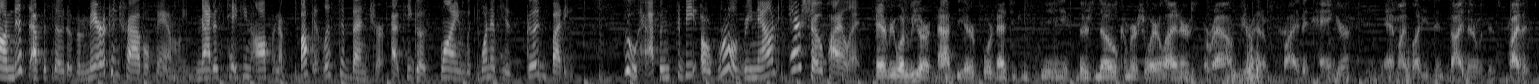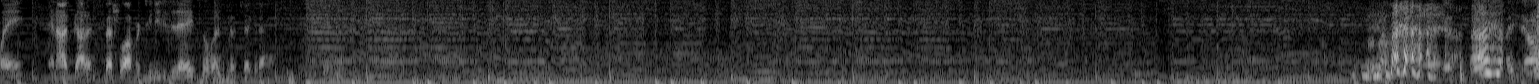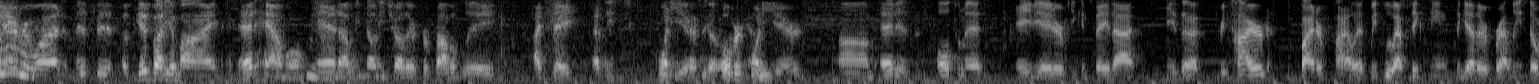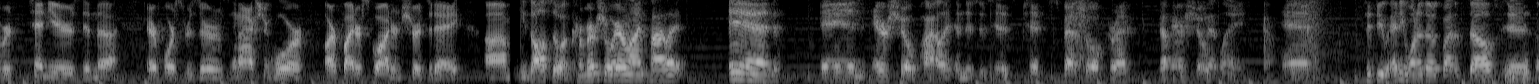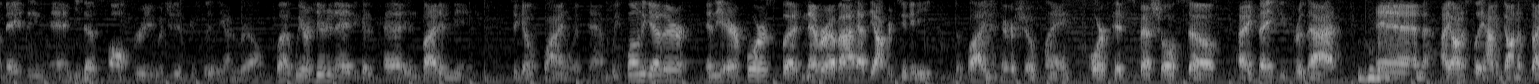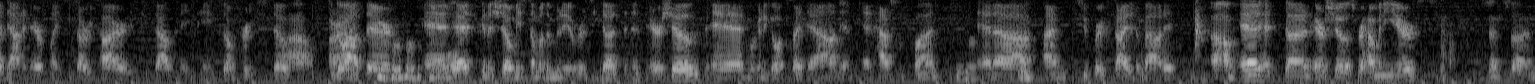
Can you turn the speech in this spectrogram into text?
On this episode of American Travel Family, Matt is taking off on a bucket list adventure as he goes flying with one of his good buddies, who happens to be a world renowned airshow pilot. Hey everyone, we are at the airport, and as you can see, there's no commercial airliners around. We are at a private hangar, and my buddy's inside there with his private plane, and I've got a special opportunity today, so let's go check it out. How you doing, everyone? This is a good buddy of mine, Ed Hamill, and uh, we've known each other for probably, I'd say, at least 20 years. least So over 20, 20 years. Um, Ed is an ultimate aviator, if you can say that. He's a retired fighter pilot. We flew F-16s together for at least over 10 years in the Air Force Reserves, and I actually wore our fighter squadron shirt today. Um, he's also a commercial airline pilot and an air show pilot, and this is his Pitts special, correct? Yep. Air show Pitts. plane. Yep. And to do any one of those by themselves is amazing, and he does all three, which is completely unreal. But we are here today because Ed invited me to go flying with him. We've flown together in the Air Force, but never have I had the opportunity to fly in an air show plane or a Pitts special. So I thank you for that. and I honestly haven't gone upside down in an airplane since I retired in 2018, so I'm pretty stoked Wow. to All go right. out there. And Cool. Ed's going to show me some of the maneuvers he does in his air shows, and we're going to go upside down and, and have some fun. And uh, I'm super excited about it. Um, Ed has done air shows for how many years? Since uh,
